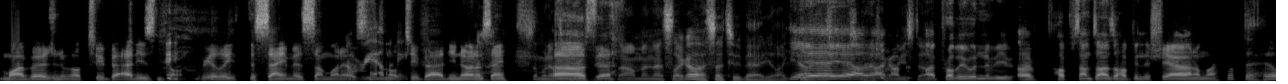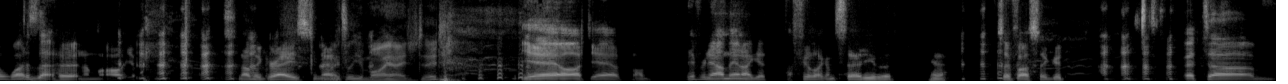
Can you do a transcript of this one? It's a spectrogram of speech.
my version of not too bad is not really the same as someone Not else's not reality. too bad. You know what I'm saying? Someone else Uh, breaks their so- thumb and that's like, oh, that's not too bad. You're like, yeah, yeah, yeah. smashed like, I, I probably wouldn't have. Even, I hop sometimes. I hop in the shower and I'm like, what the hell? Why does that hurt? And I'm like, oh, yep, another graze. You know? Wait till you're my age, dude. yeah, oh yeah. Um every now and then I get. I feel like I'm 30, but yeah, so far so good. But um,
